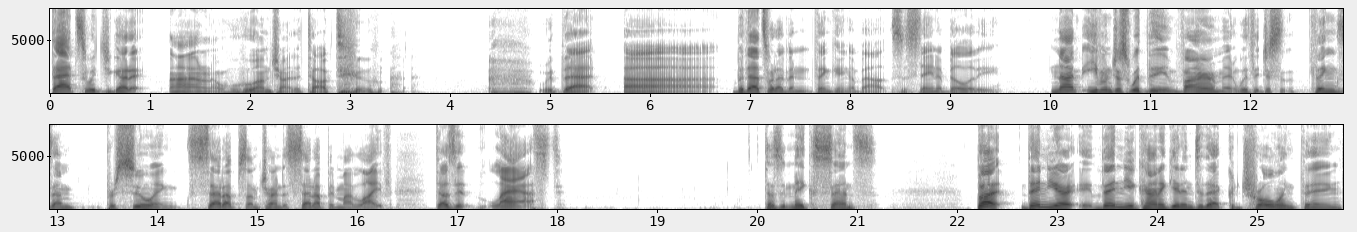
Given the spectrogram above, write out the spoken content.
That's what you gotta. I don't know who I'm trying to talk to with that. Uh, but that's what I've been thinking about sustainability. Not even just with the environment, with it, just things I'm pursuing, setups I'm trying to set up in my life. Does it last? Does it make sense? But then you then you kind of get into that controlling thing,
